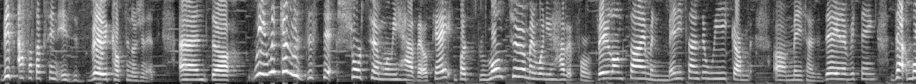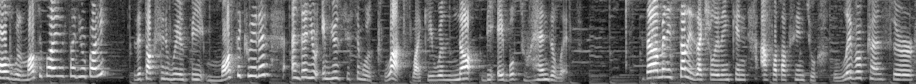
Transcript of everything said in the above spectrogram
This aflatoxin is very carcinogenic and uh, we, we can resist it short term when we have it, okay? But long term and when you have it for a very long time and many times a week or uh, many times a day and everything, that mold will multiply inside your body the toxin will be more secreted and then your immune system will collapse like you will not be able to handle it there are many studies actually linking aflatoxin to liver cancer,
